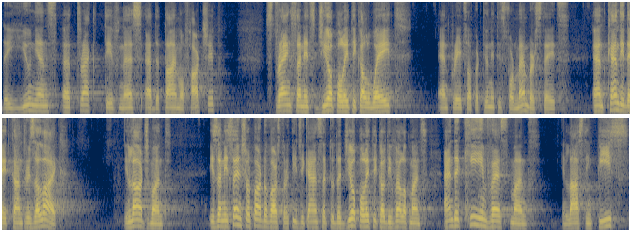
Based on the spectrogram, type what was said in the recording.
the Union's attractiveness at the time of hardship, strengthens its geopolitical weight, and creates opportunities for member states and candidate countries alike. Enlargement is an essential part of our strategic answer to the geopolitical developments and a key investment in lasting peace,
